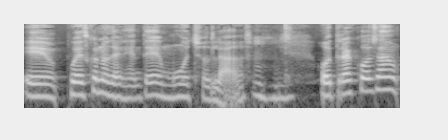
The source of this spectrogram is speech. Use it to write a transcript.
Eh, puedes conocer gente de muchos lados. Otra cosa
